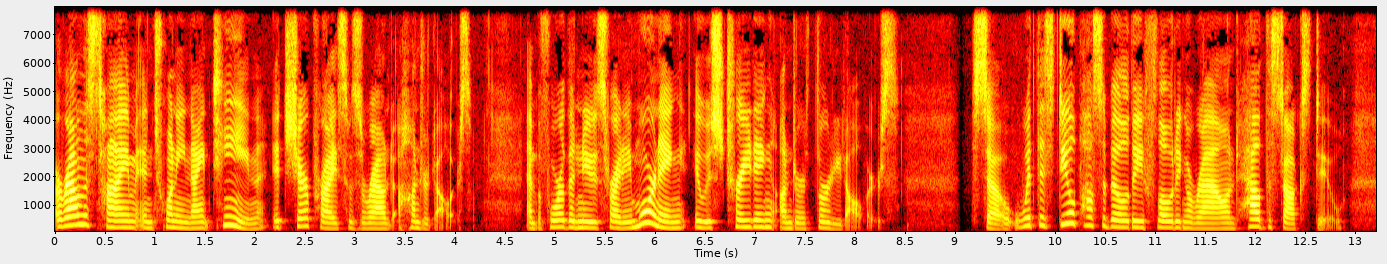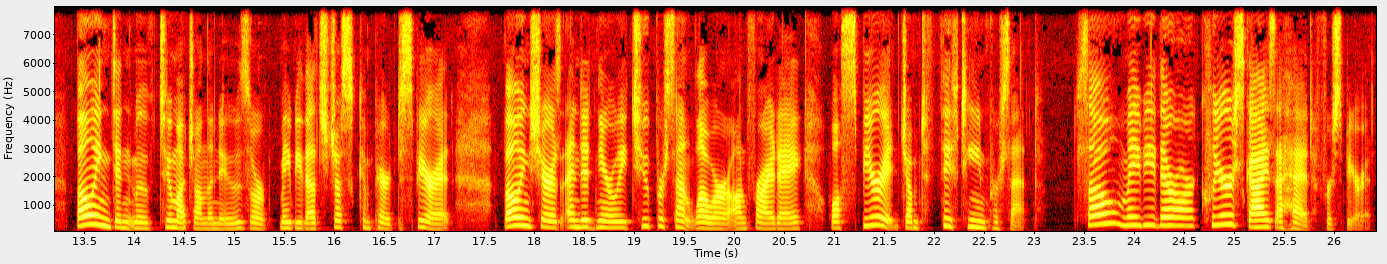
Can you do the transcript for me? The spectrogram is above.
Around this time in 2019, its share price was around $100. And before the news Friday morning, it was trading under $30. So, with this deal possibility floating around, how'd the stocks do? Boeing didn't move too much on the news, or maybe that's just compared to Spirit. Boeing shares ended nearly 2% lower on Friday, while Spirit jumped 15%. So maybe there are clearer skies ahead for Spirit.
